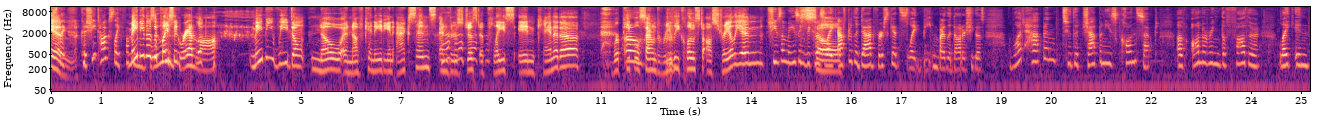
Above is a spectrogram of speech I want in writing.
Australian. thing. Because she talks like fucking Maybe there's a place in- grandma. maybe we don't know enough Canadian accents and there's just a place in Canada where people Oh. sound really close to Australian. She's amazing because So- like after the dad first gets like beaten by the daughter, she goes, "What happened to the Japanese concept of honoring the father like in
